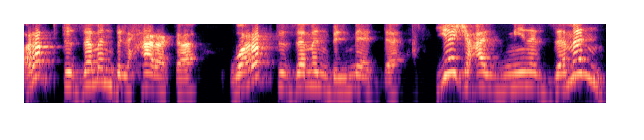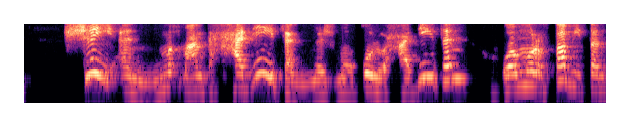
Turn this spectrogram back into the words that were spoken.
ربط الزمن بالحركة وربط الزمن بالمادة يجعل من الزمن شيئا معناتها حديثا نجم نقول حديثا ومرتبطا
